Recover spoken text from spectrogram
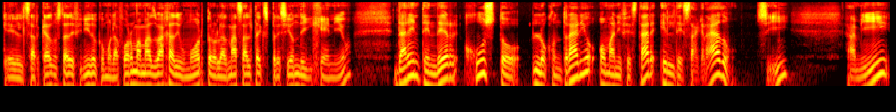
Que el sarcasmo está definido como la forma más baja de humor, pero la más alta expresión de ingenio. Dar a entender justo lo contrario o manifestar el desagrado, ¿sí? A mí,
